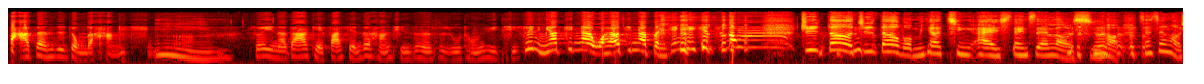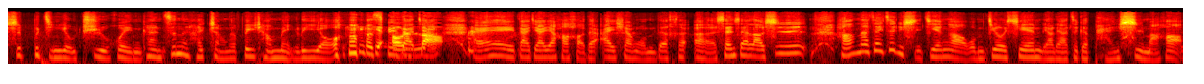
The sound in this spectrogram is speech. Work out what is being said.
霸占这种的行情。嗯，所以呢，大家可以发现这个行情真的是如同预期，所以你们要敬爱我，还要敬爱本间 K 线，知道吗？知道知道，我们要敬爱珊珊老师哈。珊珊老师不仅有智慧，你看真的还长得非常美丽哦。谢谢大家，哎，大家要好好的爱上我们的呃珊珊老师。好，那在这个时间啊，我们就先聊聊这个盘势嘛哈。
